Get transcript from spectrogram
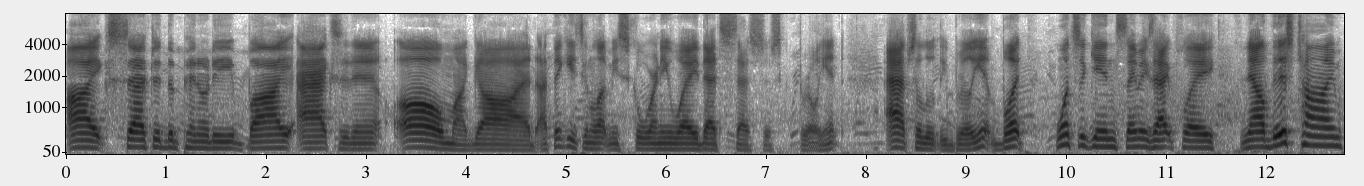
I accepted the penalty by accident. Oh, my God. I think he's going to let me score anyway. That's, that's just brilliant absolutely brilliant. But once again, same exact play. Now this time,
